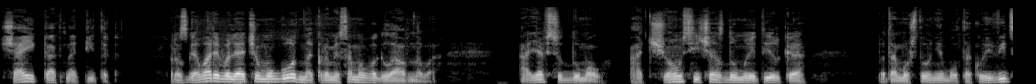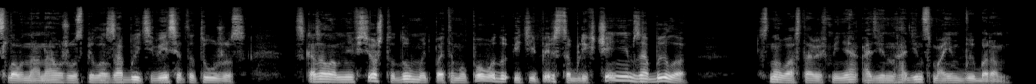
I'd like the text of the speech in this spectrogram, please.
Чай как напиток. Разговаривали о чем угодно, кроме самого главного. А я все думал, о чем сейчас думает Ирка? потому что у нее был такой вид, словно она уже успела забыть весь этот ужас. Сказала мне все, что думает по этому поводу, и теперь с облегчением забыла, снова оставив меня один на один с моим выбором.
